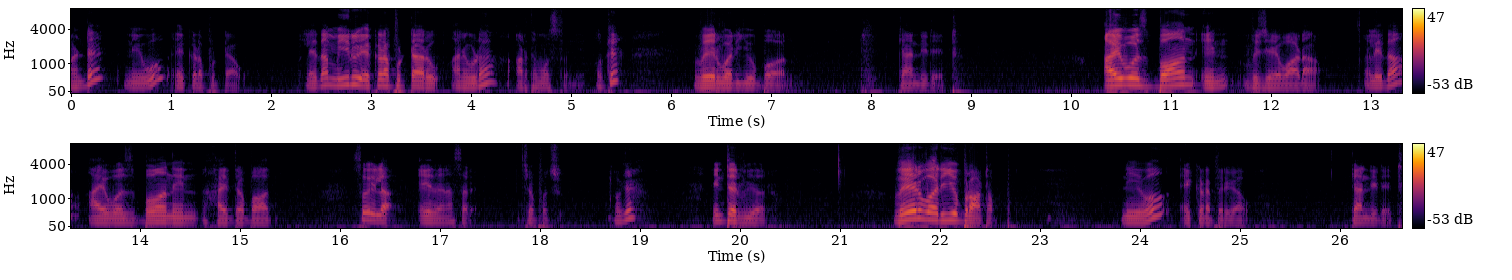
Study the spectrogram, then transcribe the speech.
అంటే నీవు ఎక్కడ పుట్టావు? లేదా మీరు ఎక్కడ పుట్టారు అని కూడా అర్థం వస్తుంది okay? Where were you born candidate I was born in Vijayawada లేదా I was born in Hyderabad so ఇలా ఏదైనా సరే చెప్పొచ్చు. Okay interviewer where were you brought up నీవు ఎక్కడ పెరిగావు? Candidate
